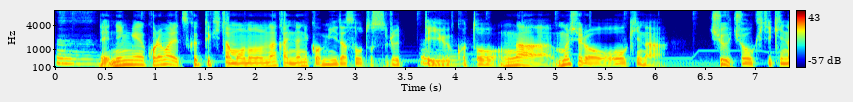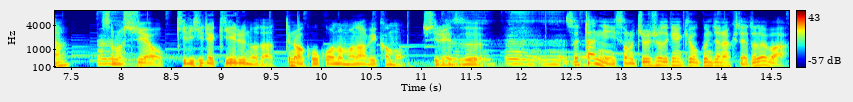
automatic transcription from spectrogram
うん。で人間がこれまで作ってきたものの中に何かを見出そうとするっていうことが、むしろ大きな中長期的なその視野を切り開けるのだっていうのは高校の学びかもしれず、うんうんうん。それ単にその抽象的な教訓じゃなくて例えば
